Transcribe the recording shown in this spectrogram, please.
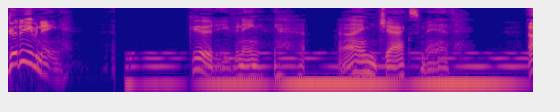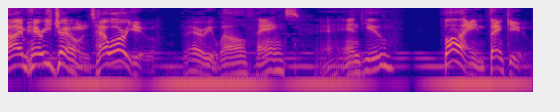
Good evening. I'm Jack Smith. I'm Harry Jones. How are you? Very well, thanks. And you? Fine, thank you.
